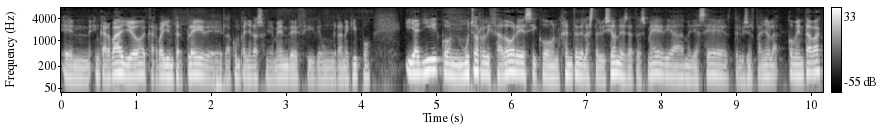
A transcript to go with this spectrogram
en, en Carballo, Carballo Interplay, de la compañera Sonia Méndez y de un gran equipo. Y allí, con muchos realizadores y con gente de las televisiones, de A3 Media, Mediaset, Televisión Española, comentaba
